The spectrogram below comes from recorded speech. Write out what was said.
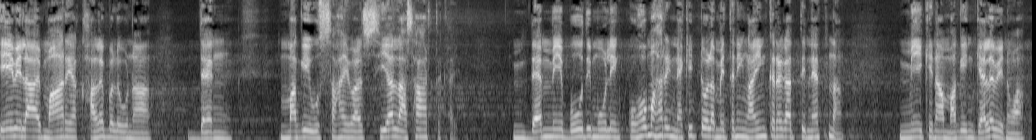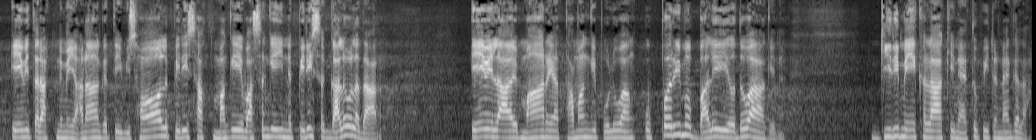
ඒ වෙලා මාරයක් කලබල වුණා දැන් මගේ උත්සාහයිවල් සියල් අසාර්ථකයි. දැම් මේ බෝධි මූලෙන් කොහොමහරි නැකිට්ටෝල මෙතනින් අයින් කරගත්තේ නැත්නම් මේ කෙනා මගින් ගැලවෙනවා ඒ විතරක් නෙමේ අනාගතයේ විශාල පිරිසක් මගේ වසගේ ඉන්න පිරිස ගලවලදාන. ඒ වෙලා මාරයා තමන්ගේ පුළුවන් උපරිම බලය යොදවාගෙන ගිරි මේ කලාකින ඇතුපිට නැගලා.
